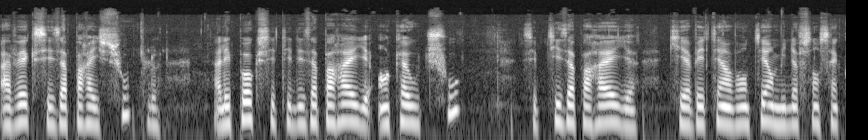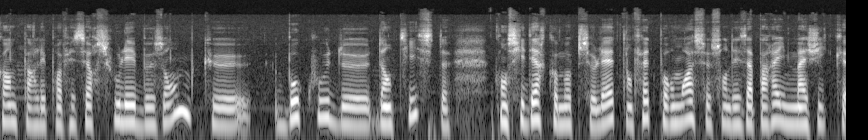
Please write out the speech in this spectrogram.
avec ces appareils souples À l'époque, c'était des appareils en caoutchouc, ces petits appareils qui avaient été inventés en 1950 par les professeurs Soulet et Beson, que beaucoup de dentistes considèrent comme obsolètes. En fait, pour moi, ce sont des appareils magiques.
